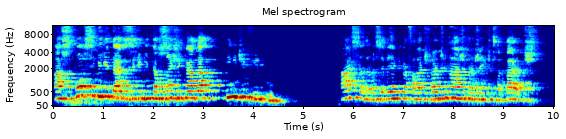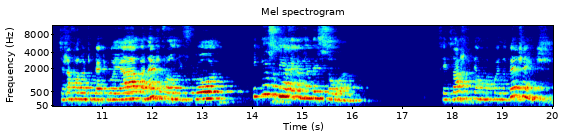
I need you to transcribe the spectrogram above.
as possibilidades e limitações de cada indivíduo. Ai, Sandra, você veio aqui para falar de jardinagem para gente essa tarde? Você já falou de pé de goiaba, né? Já falou de flor. O que isso tem a ver com a minha pessoa? Vocês acham que tem alguma coisa a ver, gente?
